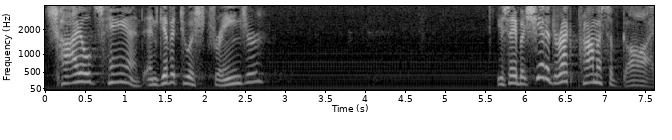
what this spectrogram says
child's hand and give it to a stranger? You say, but she had a direct promise of God.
